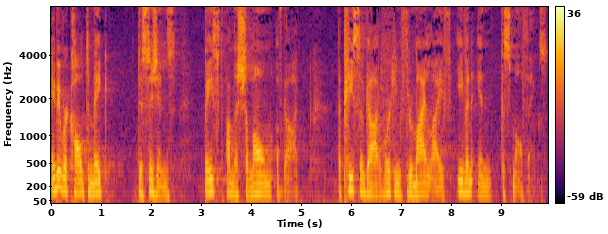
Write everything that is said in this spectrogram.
maybe we're called to make decisions based on the shalom of God, the peace of God working through my life, even in the small things.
